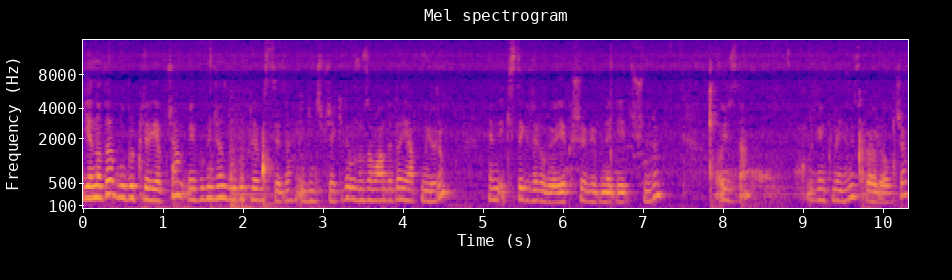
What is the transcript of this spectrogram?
Yanına da bulgur pilavı yapacağım. E, bugün canım bulgur pilavı istedi ilginç bir şekilde. Uzun zamandır da yapmıyorum. Hem de ikisi de güzel oluyor. Yakışıyor birbirine diye düşündüm. O yüzden bugünkü menümüz böyle olacak.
